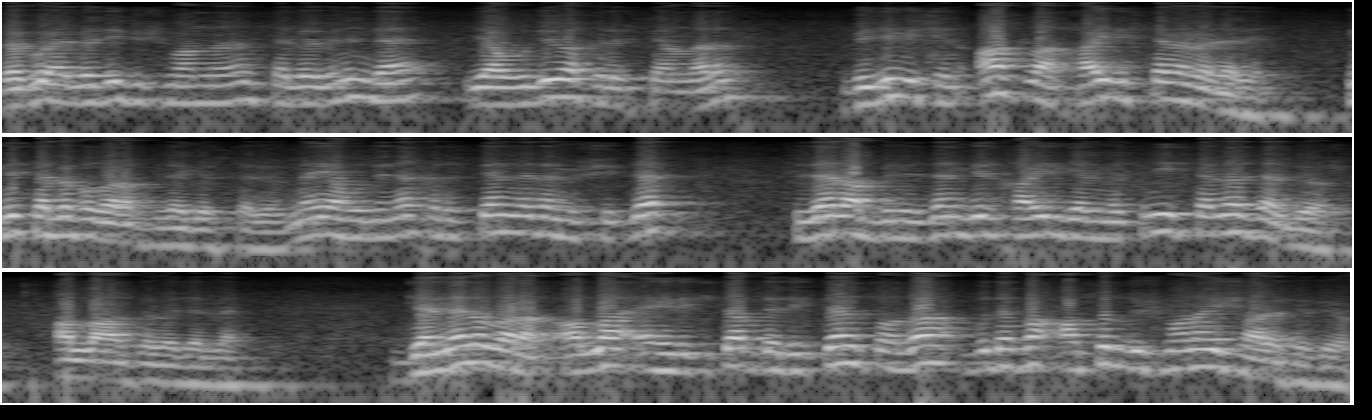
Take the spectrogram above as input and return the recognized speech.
ve bu ebedi düşmanlığın sebebinin de Yahudi ve Hristiyanların bizim için asla hayır istememeleri ne sebep olarak bize gösteriyor. Ne Yahudi ne Hristiyan ne de müşrikler size Rabbinizden bir hayır gelmesini istemezler diyor Allah Azze ve Celle. Genel olarak Allah ehli kitap dedikten sonra bu defa asıl düşmana işaret ediyor.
